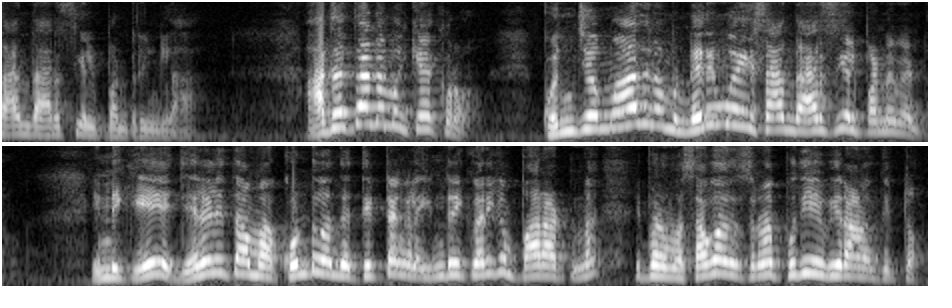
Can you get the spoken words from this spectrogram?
சார்ந்த அரசியல் பண்ணுறீங்களா அதை தான் நம்ம கேட்குறோம் கொஞ்சமாவது நம்ம நெறிமுறை சார்ந்த அரசியல் பண்ண வேண்டும். இன்னைக்கு ஜெயலலிதா அம்மா கொண்டு வந்த திட்டங்களை இன்றைக்கு வரைக்கும் பாராட்டணும்னா இப்போ நம்ம சகோதரர் சொன்ன புதிய வீராணம் திட்டம்.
